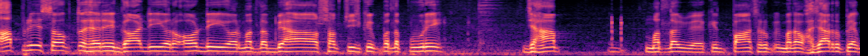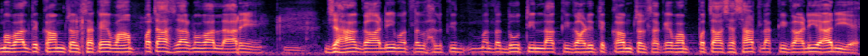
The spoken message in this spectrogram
अपने शौक तो है रे गाड़ी और ऑडी और मतलब ब्याह और सब चीज़ के मतलब पूरे जहाँ मतलब ये है कि पाँच रुपये मतलब हज़ार रुपये का मोबाइल से काम चल सके वहाँ पचास हज़ार मोबाइल ला रहे हैं। जहाँ गाड़ी मतलब हल्की मतलब दो तीन लाख की गाड़ी तक काम चल सके वहाँ पचास या साठ लाख की गाड़ी आ रही है।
